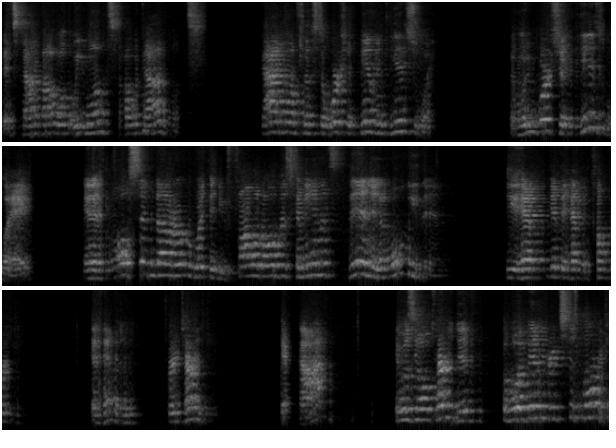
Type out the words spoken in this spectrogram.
It's not about what we want, it's about what God wants. God wants us to worship Him in His way. And we worship His way, and it's all said and done and over with, and you followed all of His commandments, then and only then do you have, get to have the comfort in heaven for eternity. If not, it was the alternative of what Ben preached this morning.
